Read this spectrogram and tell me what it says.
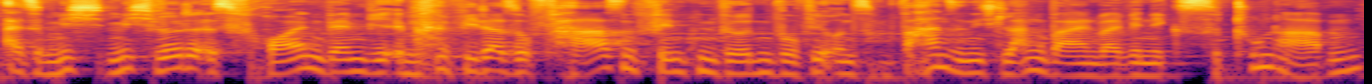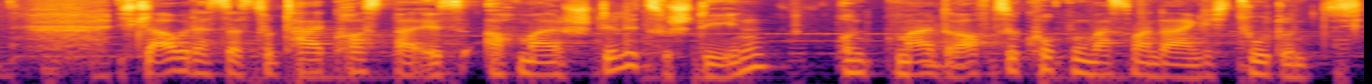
Also mich, mich würde es freuen, wenn wir immer wieder so Phasen finden würden, wo wir uns wahnsinnig langweilen, weil wir nichts zu tun haben. Ich glaube, dass das total kostbar ist, auch mal stille zu stehen und mal drauf zu gucken, was man da eigentlich tut. Und,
